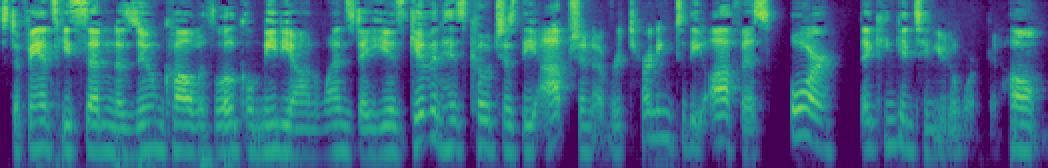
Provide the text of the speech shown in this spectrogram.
Stefanski said in a Zoom call with local media on Wednesday he has given his coaches the option of returning to the office or they can continue to work at home.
